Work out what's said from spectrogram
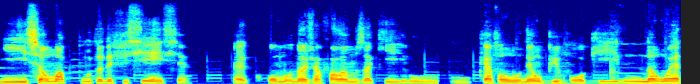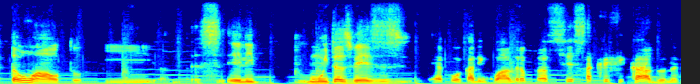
E isso é uma puta deficiência. É, como nós já falamos aqui, o, o Kevin Looney é um pivô que não é tão alto. E ele muitas vezes é colocado em quadra para ser sacrificado, né?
